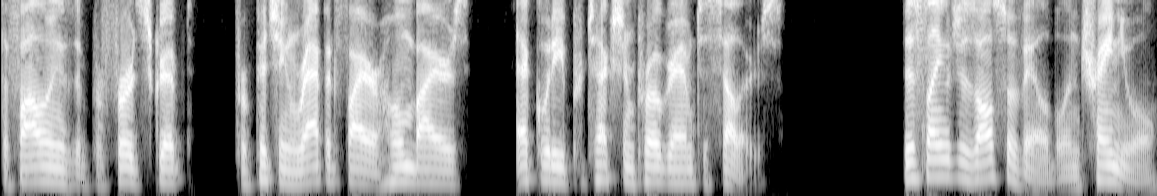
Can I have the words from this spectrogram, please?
The following is the preferred script for pitching Rapid Fire Home Buyers equity protection program to sellers. This language is also available in Trainual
